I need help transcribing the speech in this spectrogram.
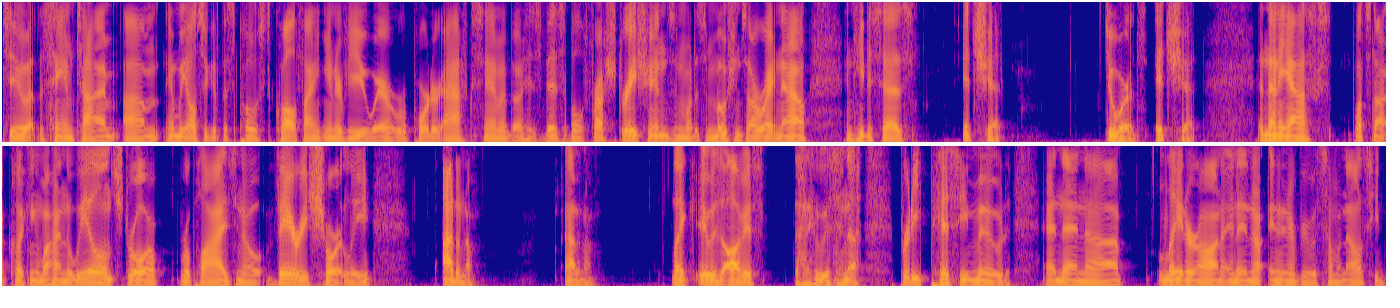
too at the same time. Um, and we also get this post qualifying interview where a reporter asks him about his visible frustrations and what his emotions are right now. And he just says, It's shit. Two words, it's shit. And then he asks, What's not clicking behind the wheel? And Stroll replies, you know, very shortly, I don't know. I don't know. Like it was obvious that he was in a pretty pissy mood. And then uh, later on in an, in an interview with someone else, he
